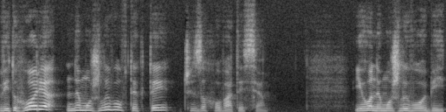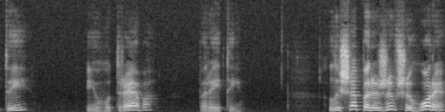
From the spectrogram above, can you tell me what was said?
Від горя неможливо втекти чи заховатися. Його неможливо обійти, його треба перейти. Лише переживши горе,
